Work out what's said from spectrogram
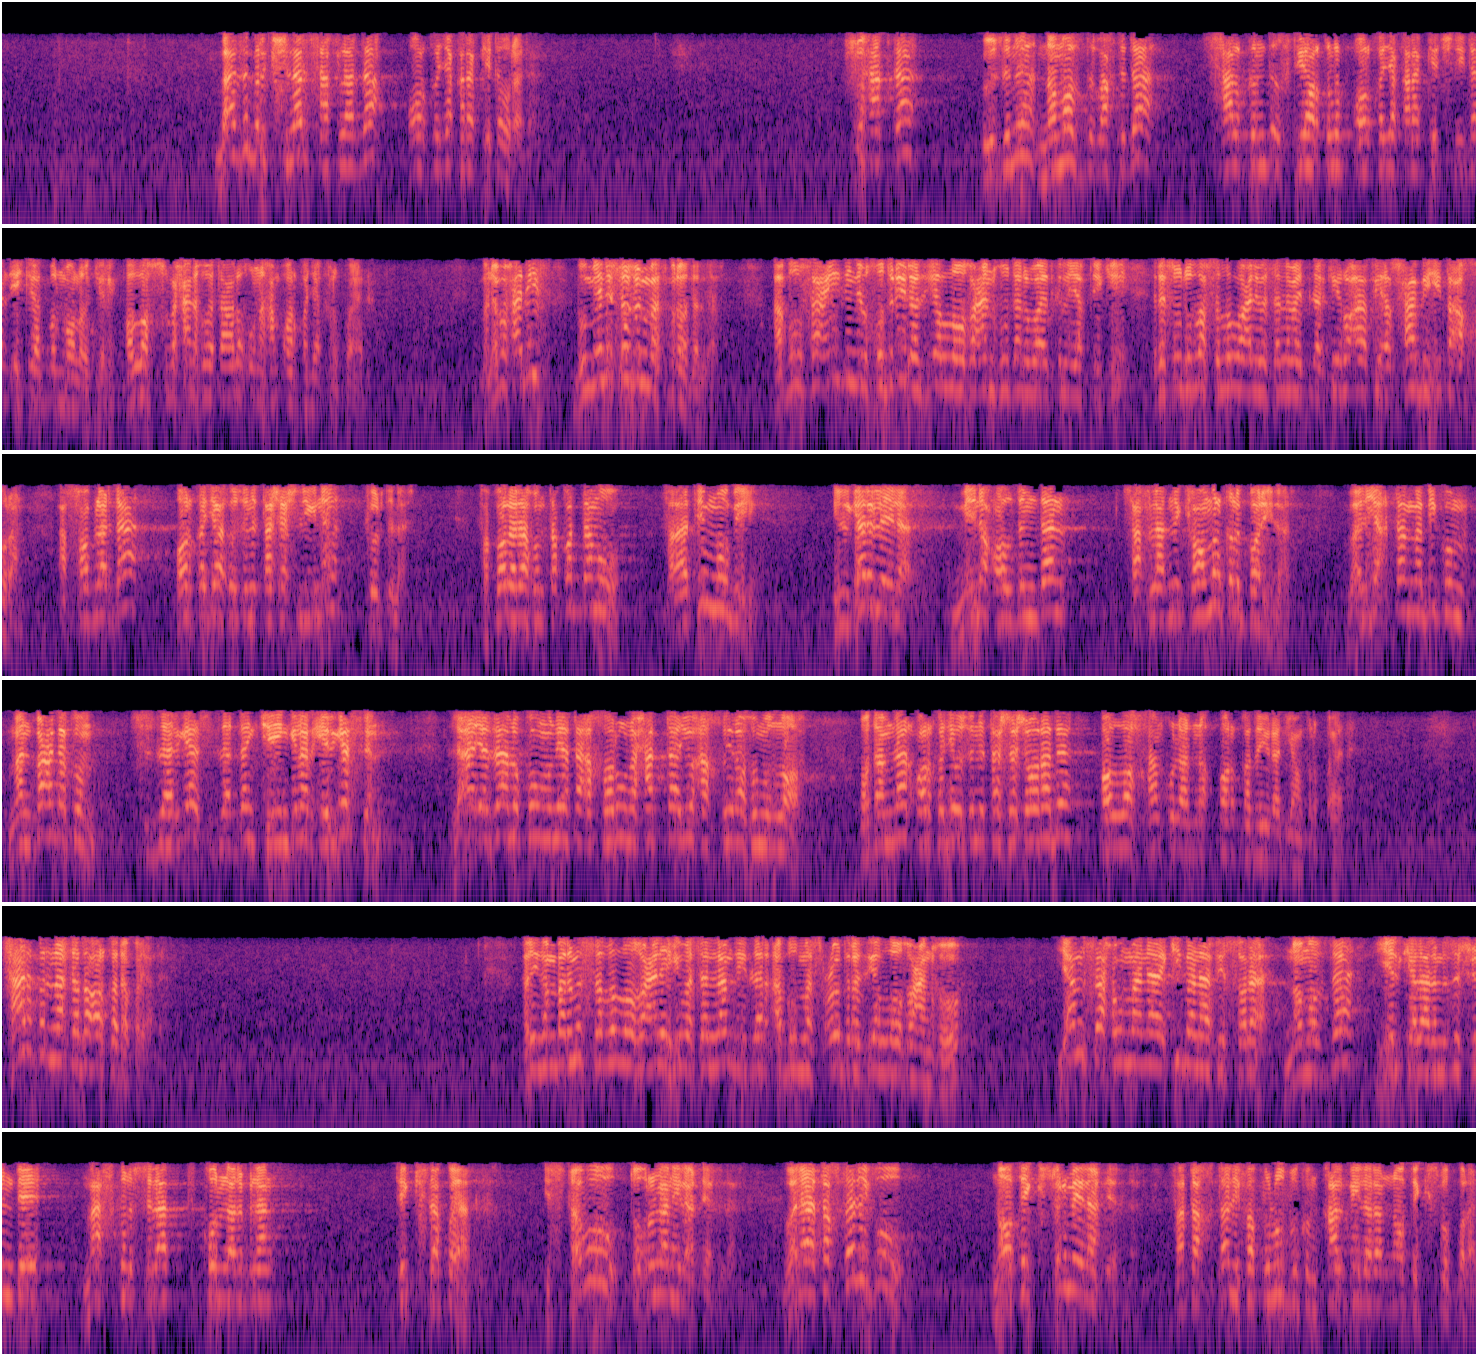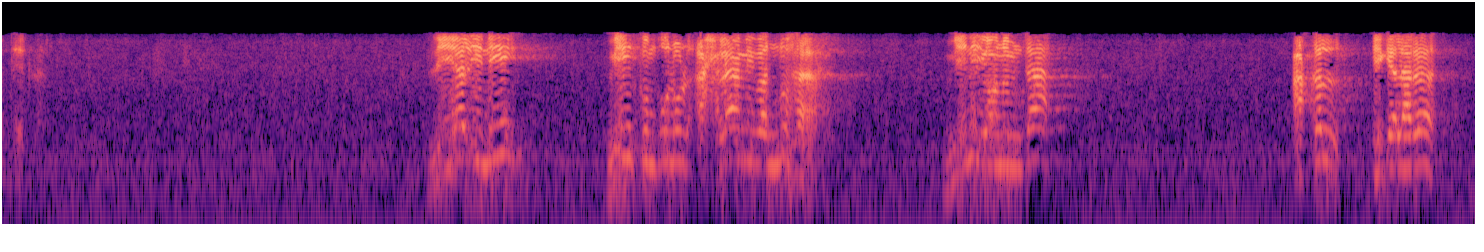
Ba'zi bir kishilar saflarda orqaga qarab ketaveradi. Shu haqda o'zini namoz vaqtida xalqimni ixtiyor qilib orqaga qarab ketishlikdan ehtiyot bo'lmoqligi kerak. Alloh subhanahu va taolo uni ham orqaga qilib qo'yadi. Mana bu hadis bu meni so'zim emas birodarlar. Abu said al hudriy roziyallohu anhudan rivoyat qilinyaptiki rasululloh sollallohu alayhi vasallam aytdilarki ashoblarda orqaga o'zini tashlashlikni ko'rdilar. Ilgarilanglar meni oldimdan saflarni komil qilib boringlar. Sizlarga sizlardan keyingilar ergashsin. Odamlar orqaga o'zini tashlashaveradi olloh ham ularni orqada yuradigan qilib qo'yadi. Har bir narsada orqada qo'yadi. Payg'ambarimiz sollallohu alayhi vasallam deydilar abu masud roziyallohu anhu yamsahu manakibana fi salah namozda yelkalarimizni shunday mas qilib silab qo'llari bilan tekislab qo'yadilar istavu to'g'rilaninglar dedilar va la taxtalifu notekis turmanglar dedilar fataxtalifa qulubukum qalbinglar ham notekis bo'lib qoladi dedilar liyalini minkum ulul ahlami va nuha. Meni yonimda aql egalari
